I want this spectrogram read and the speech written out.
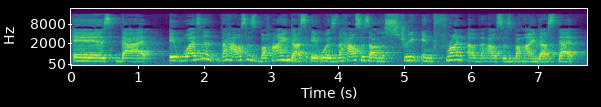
is that it wasn't the houses behind us, it was the houses on the street in front of the houses behind us that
